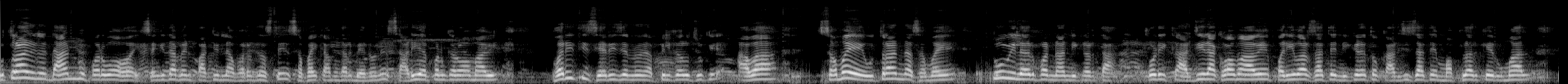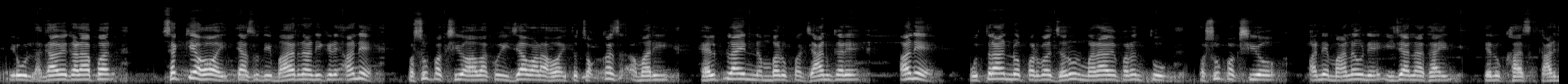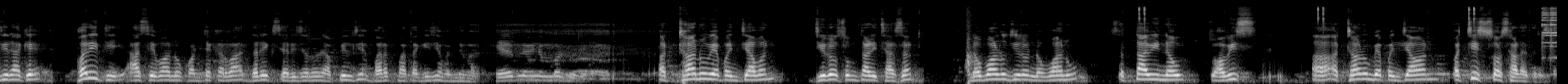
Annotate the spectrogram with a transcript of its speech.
ઉત્તરાયણ એટલે દાનનું પર્વ હોય, સંગીતાબેન પાટીલના વરદ હસ્તે સફાઈ કામદાર બહેનોને સાડી અર્પણ કરવામાં આવી. ફરીથી શહેરીજનોને અપીલ કરું છું કે આવા સમયે, ઉત્તરાયણના સમયે ટુ વ્હીલર પર ના નીકળતા થોડી કાળજી રાખવામાં આવે. પરિવાર સાથે નીકળે તો કાળજી સાથે મફલર કે રૂમાલ એવું લગાવે ગળા પર. શક્ય હોય ત્યાં સુધી બહાર ના નીકળે અને પશુ પક્ષીઓ આવા કોઈ ઈજાવાળા હોય તો ચોક્કસ અમારી હેલ્પલાઇન નંબર ઉપર જાણ કરે. અને ઉત્તરાયણનો પર્વ જરૂર મનાવે, પરંતુ પશુ પક્ષીઓ અને માનવને ઈજા ના થાય તેનું ખાસ કાળજી રાખે. ફરીથી આ સેવાનો કોન્ટેક કરવા દરેક શહેરીજનોને અપીલ છે. ભારત માતા કી જય. વંદે ભારત. હેલ્પલાઇન નંબર શું છે અઠ્ઠાણું બે પંચાવન, જીરો સુડતાળીસ છાસઠ, નવ્વાણું જીરો નવ્વાણું, સત્તાવીસ નવ ચોવીસ અઠ્ઠાણું બે પંચાવન, પચીસો સાડત્રીસ.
